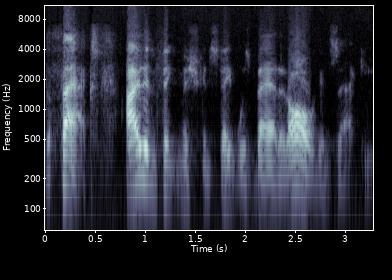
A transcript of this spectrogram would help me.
the facts. I didn't think Michigan State was bad at all against Zach Edey.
